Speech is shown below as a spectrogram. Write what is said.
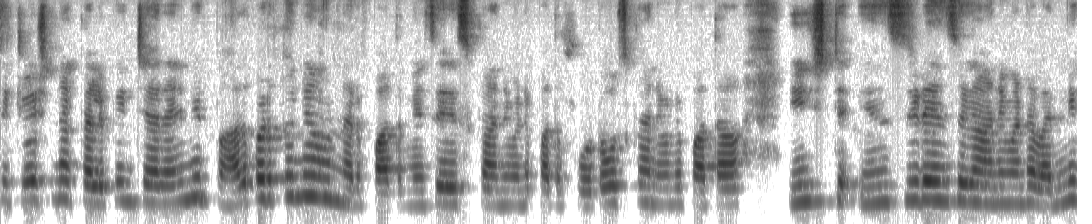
సిచ్యువేషన్ నాకు కల్పించారని మీరు బాధపడుతూనే ఉన్నారు. పాత మెసేజెస్ కానివ్వండి పాత ఫొటోస్ కానివ్వండి పాత ఇన్స్ట ఇన్సిడెంట్స్ కానివ్వండి అవన్నీ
